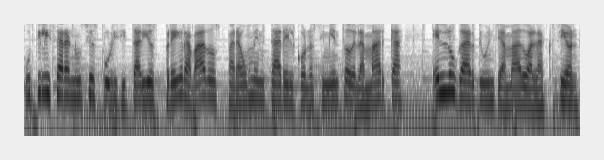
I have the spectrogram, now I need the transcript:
utilizar anuncios publicitarios pregrabados para aumentar el conocimiento de la marca en lugar de un llamado a la acción,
